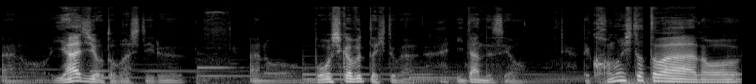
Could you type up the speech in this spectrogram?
あのヤジを飛ばしているあの帽子かぶった人がいたんですよ。でこの人とはあの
